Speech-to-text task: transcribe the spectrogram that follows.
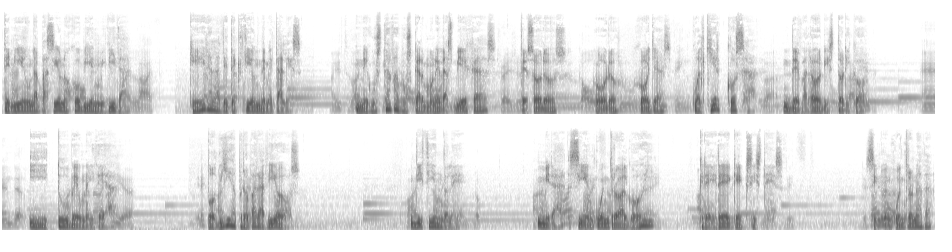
Tenía una pasión o hobby en mi vida, que era la detección de metales. Me gustaba buscar monedas viejas, tesoros, oro, joyas, cualquier cosa de valor histórico. Y tuve una idea. Podía probar a Dios diciéndole, mira, si encuentro algo hoy, creeré que existes. Si no encuentro nada,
